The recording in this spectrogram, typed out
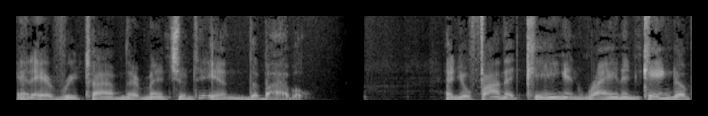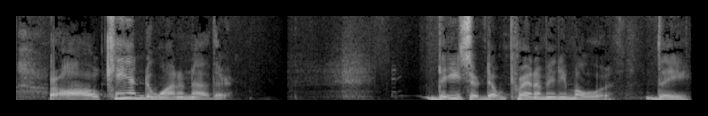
and every time they're mentioned in the Bible. And you'll find that king and reign and kingdom are all kin to one another. These are don't print them anymore. The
